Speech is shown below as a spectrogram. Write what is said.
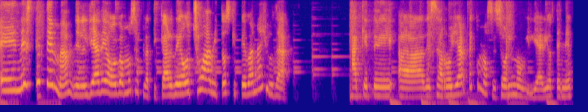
en este tema, en el día de hoy, vamos a platicar de ocho hábitos que te van a ayudar a que te a desarrollarte como asesor inmobiliario, tener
